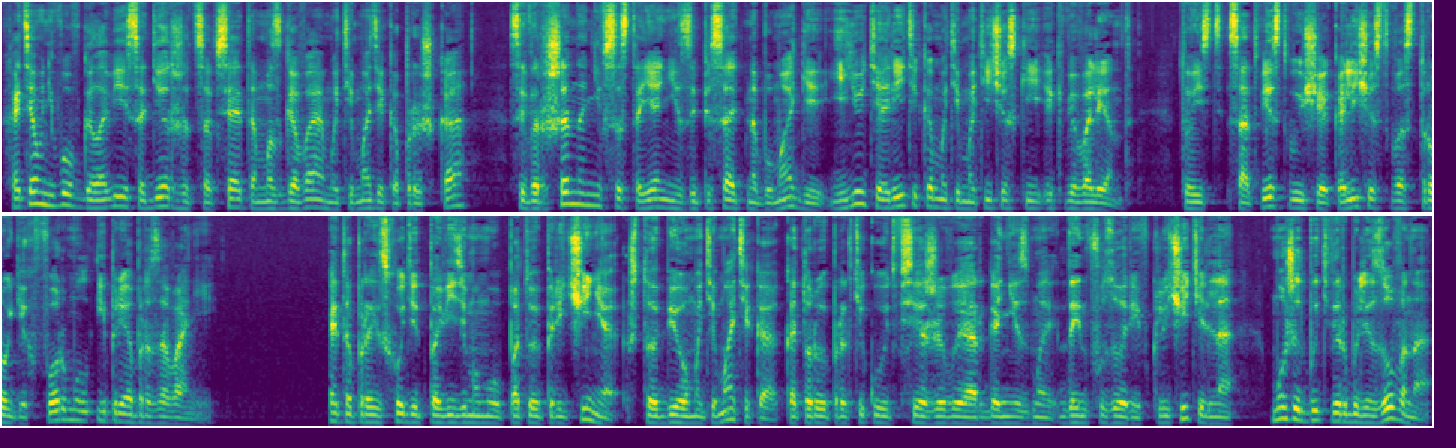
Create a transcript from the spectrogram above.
хотя у него в голове и содержится вся эта мозговая математика прыжка – совершенно не в состоянии записать на бумаге ее теоретико-математический эквивалент, то есть соответствующее количество строгих формул и преобразований. Это происходит, по-видимому, по той причине, что биоматематика, которую практикуют все живые организмы до инфузорий включительно, может быть вербализована,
